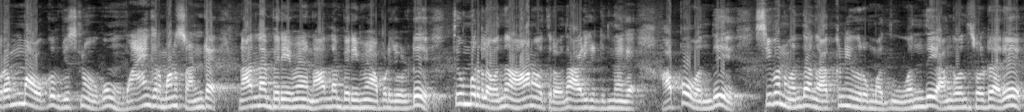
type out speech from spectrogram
பிரம்மாவுக்கும் விஷ்ணுவுக்கும் பயங்கரமான சண்டை. நான் தான் பெரியவன் நான் தான் பெரியவன் அப்படின்னு சொல்லிட்டு திமுறில் வந்து ஆணவத்தில் வந்து ஆடிக்கிட்டு இருந்தாங்க. அப்போது வந்து சிவன் வந்து அங்கே அக்னி உருவம் வந்து- வந்து அங்கே வந்து சொல்கிறாரு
